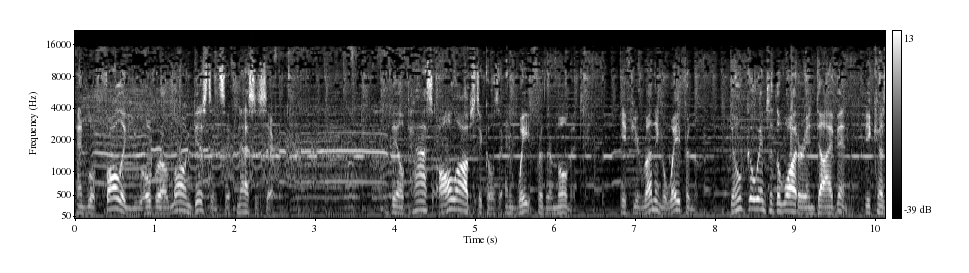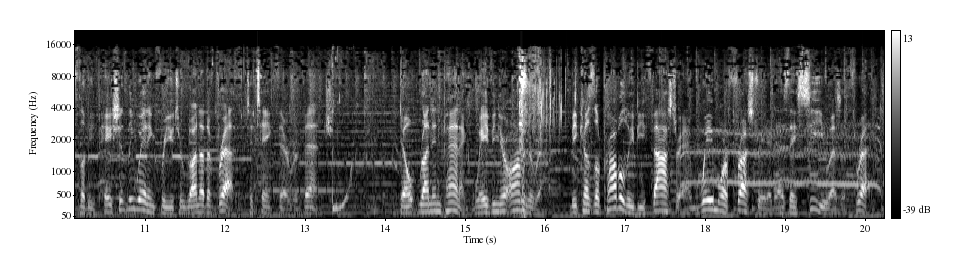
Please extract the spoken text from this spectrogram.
and will follow you over a long distance if necessary. They'll pass all obstacles and wait for their moment. If you're running away from them, don't go into the water and dive in because they'll be patiently waiting for you to run out of breath to take their revenge. Don't run in panic waving your arms around because they'll probably be faster and way more frustrated as they see you as a threat.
